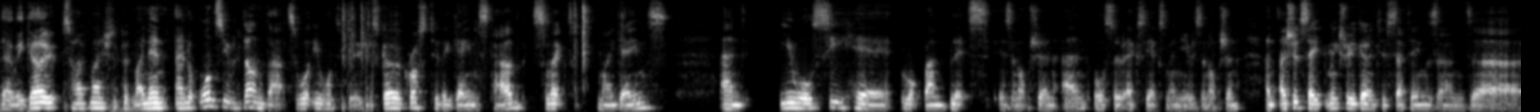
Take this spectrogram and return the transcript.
There we go. So I've managed to put mine in. And once you've done that, so what you want to do, just go across to the Games tab, select My Games, and you will see here Rock Band Blitz is an option and also XCX menu is an option. And I should say, make sure you go into settings and uh,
